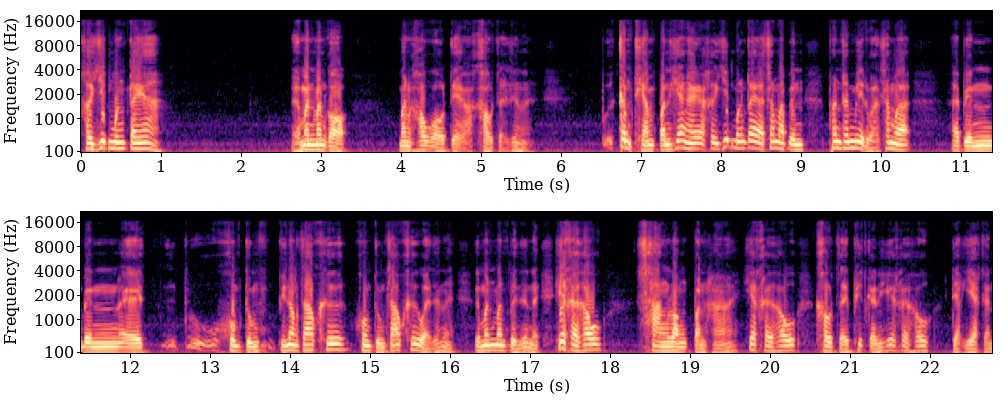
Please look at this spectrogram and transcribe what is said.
เขายึดเมืองไต้อะเออมันมันก็ มันเขาก็แต่เข้าใจใช่ไหมกำเทียมปันเฮียงให้เคยยึดเมืองได้สมาเป็นพันธมิตรว่าสมาเป็นเป็นเอ่อ คมตุ่มพี่น้องเจ้าคือคมตุ่มเจ้าคือว่าจังได๋เออมันมันเป็นจังได๋เฮ็ดให้เขาสร้างรองปัญหาเฮ็ดให้เขาเข้าใจผิดกันเฮ็ดให้เขาแตกแยกกัน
